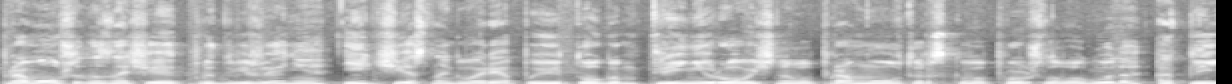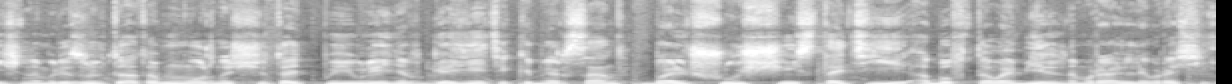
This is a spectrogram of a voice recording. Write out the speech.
Промоушен означает продвижение и, честно говоря, по итогам тренировочного промоутерского прошлого года отличным результатом можно считать появление в газете «Коммерсант» большущей статьи об автомобильном ралли в России.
